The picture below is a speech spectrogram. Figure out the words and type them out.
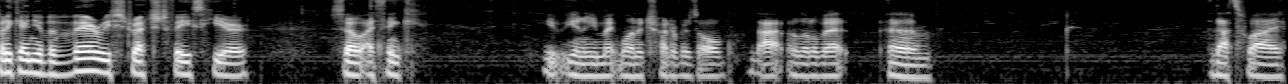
But again, you have a very stretched face here. So I think you you know you might want to try to resolve that a little bit. Um, that's why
